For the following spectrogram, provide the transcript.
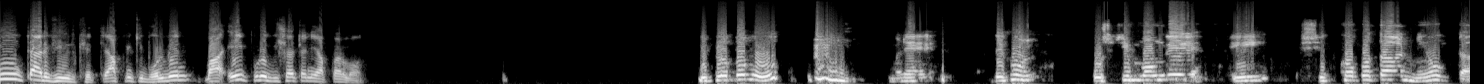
ইন্টারভিউর ক্ষেত্রে। আপনি কি বলবেন বা এই পুরো বিষয়টা নিয়ে আপনার মত? বিপ্লব বাবু মানে দেখুন, পশ্চিমবঙ্গে এই শিক্ষকতা নিয়োগটা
